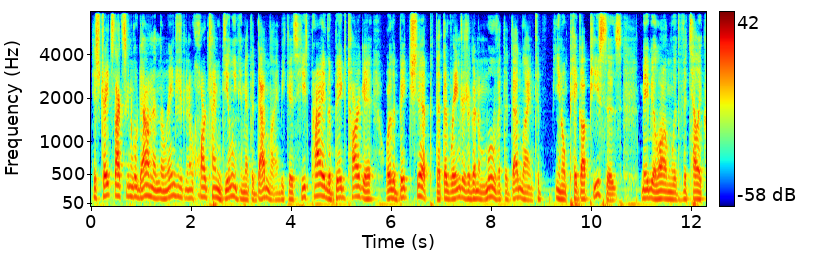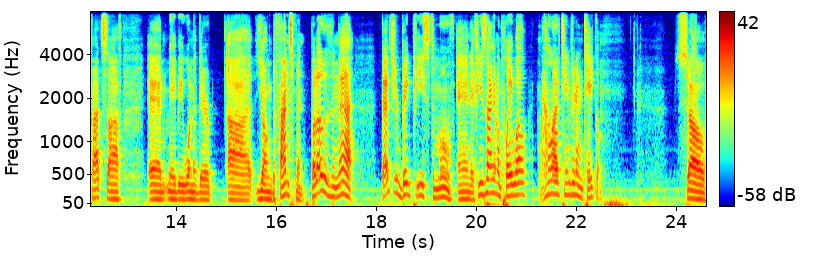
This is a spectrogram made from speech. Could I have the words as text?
his trade stock's going to go down, and the Rangers are going to have a hard time dealing him at the deadline because he's probably the big target or the big chip that the Rangers are going to move at the deadline to you know pick up pieces, maybe along with Vitaly Kravtsov and maybe one of their uh, young defensemen. But other than that, that's your big piece to move. And if he's not going to play well, not a lot of teams are going to take him. So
